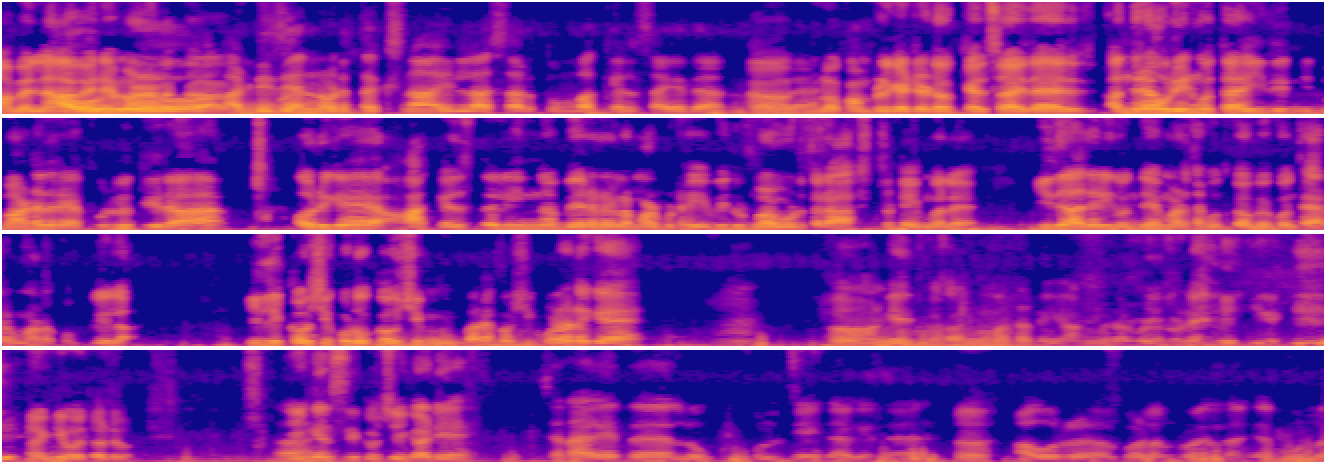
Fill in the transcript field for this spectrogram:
ಆಮೇಲೆ ನಾವೇನೇ ಮಾಡೋಣ ಆ ಡಿಸೈನ್ ನೋಡಿದ ತಕ್ಷಣ ಇಲ್ಲ ಸರ್ ತುಂಬಾ ಕೆಲಸ ಇದೆ ತುಂಬಾ ಕಾಂಪ್ಲಿಕೇಟೆಡ್ ಕೆಲಸ ಇದೆ. ಅಂದ್ರೆ ಅವ್ರು ಏನ್ ಗೊತ್ತಾ? ಇದು ಇದ್ ಮಾಡಿದ್ರೆ ಫುಲ್ ತೀರಾ ಅವರಿಗೆ ಆ ಕೆಲಸದಲ್ಲಿ ಇನ್ನ ಬೇರೆಯವರೆಲ್ಲ ಮಾಡ್ಬಿಟ್ರೆ ಹೆವಿ ದುಡ್ಡು ಮಾಡ್ಬಿಡ್ತಾರೆ ಅಷ್ಟು ಟೈಮಲ್ಲಿ ಇದಾದ್ರೆ ಇದು ಒಂದೇ ಮಾಡ್ತಾ ಕೂತ್ಕೋಬೇಕು ಅಂತ ಯಾರು ಮಾಡಕ್ ಒಪ್ಲಿಲ್ಲ. ಇಲ್ಲಿ ಕೌಶಿ ಕೊಡು ಕೌಶಿ ಬರ ಕೌಶಿ ಕೊಡಡೆಗೆ ಹಂಗೆ ನೋಡಿ. ಹಂಗೆ ಮಾತಾಡು. ಹೆಂಗ್ ಅನ್ಸ್ತಿ ಕೊಚ್ಚಿ ಗಾಡಿ? ಚೆನ್ನಾಗೈತೆ ಲುಕ್ ಫುಲ್ ಚೇಂಜ್ ಆಗೈತೆ. ಅವ್ರ ಗೋಲ್ಡನ್ ರಾಯಲ್ ಹಂಗೆ ಫುಲ್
